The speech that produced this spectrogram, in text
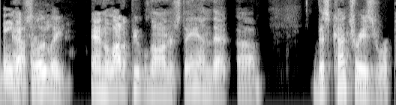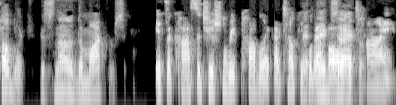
they absolutely govern. And a lot of people don't understand that um, this country is a republic it's not a democracy it's a constitutional republic i tell people that exactly. all the time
